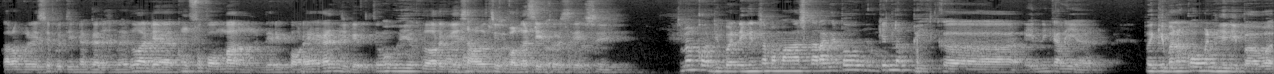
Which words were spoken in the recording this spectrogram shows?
kalau boleh sebut di negara sebelah itu ada Kung Fu Komang dari Korea kan juga itu Oh iya, luar biasa lucu banget sih sih sih. Cuman kalau dibandingin sama manga sekarang itu mungkin lebih ke ini kali ya. Bagaimana komedinya dibawa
